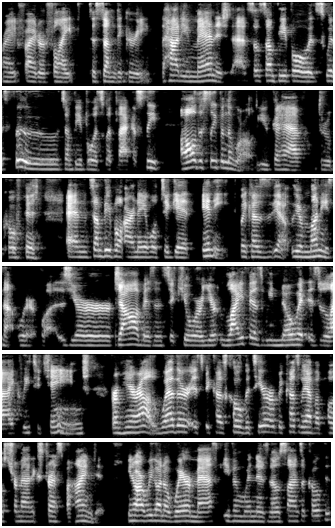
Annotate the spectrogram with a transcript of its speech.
right? Fight or flight to some degree. How do you manage that? So, some people it's with food, some people it's with lack of sleep all the sleep in the world you could have through COVID. And some people aren't able to get any because, you know, your money's not where it was. Your job isn't secure. Your life as we know it is likely to change from here out, whether it's because COVID's here or because we have a post traumatic stress behind it. You know, are we going to wear a mask even when there's no signs of COVID?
